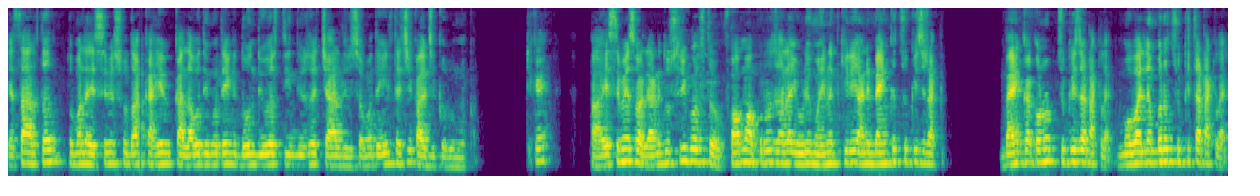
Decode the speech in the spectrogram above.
याचा अर्थ तुम्हाला एस एम एस सुद्धा काही कालावधीमध्ये दोन दिवस तीन दिवस चार दिवसामध्ये येईल त्याची काळजी करू नका. ठीक आहे? हा एस एम एस वाले. आणि दुसरी गोष्ट फॉर्म अप्रूव्ह झाला एवढी मेहनत केली आणि बँक चुकीची टाकली. बँक अकाउंट चुकीचा टाकलाय. मोबाईल नंबरच चुकीचा टाकलाय.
